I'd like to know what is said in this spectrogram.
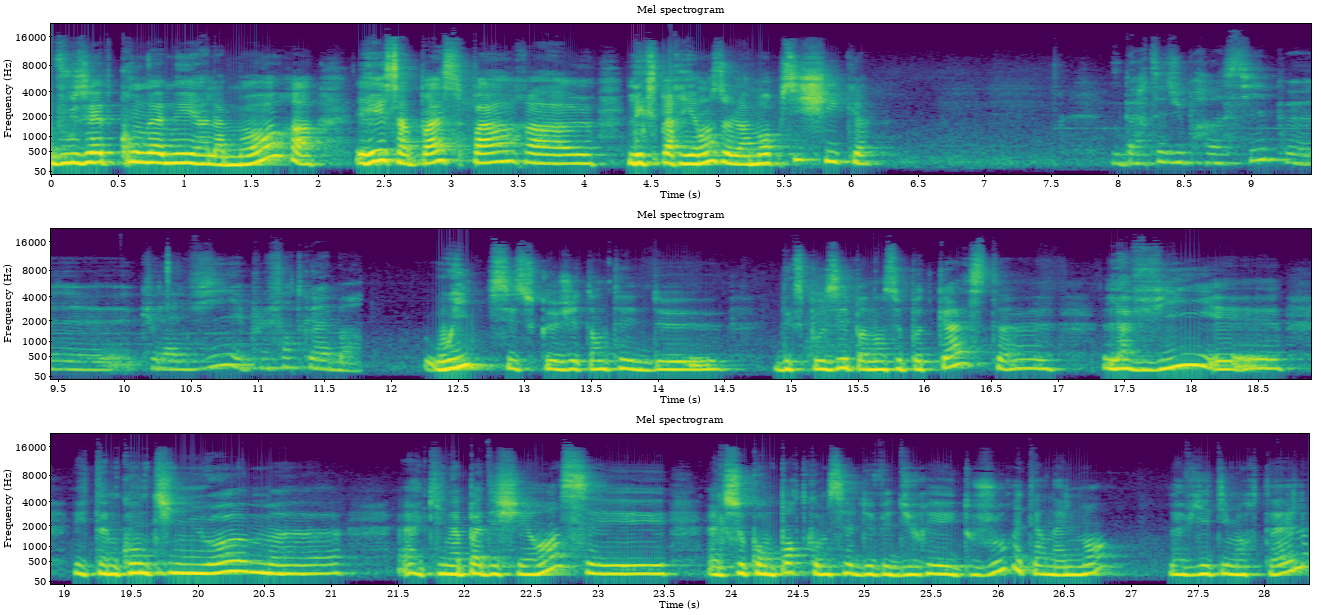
vous êtes condamné à la mort, et ça passe par euh, l'expérience de la mort psychique. Vous partez du principe euh, que la vie est plus forte que la mort. Oui, c'est ce que j'ai tenté de, d'exposer pendant ce podcast. Euh, la vie est, un continuum euh, qui n'a pas d'échéance et elle se comporte comme si elle devait durer toujours, éternellement. La vie est immortelle,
